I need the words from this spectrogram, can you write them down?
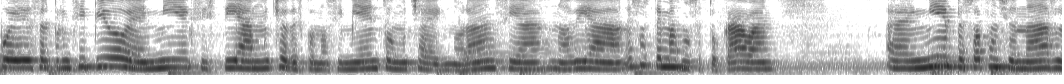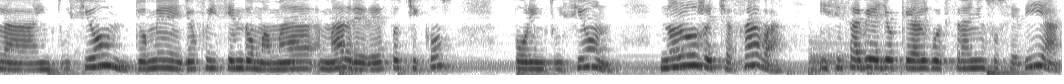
Pues al principio en mí existía mucho desconocimiento, mucha ignorancia, no había, esos temas no se tocaban. En mí empezó a funcionar la intuición. Yo me, yo fui siendo mamá, madre de estos chicos por intuición. No los rechazaba y sí sabía yo que algo extraño sucedía.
